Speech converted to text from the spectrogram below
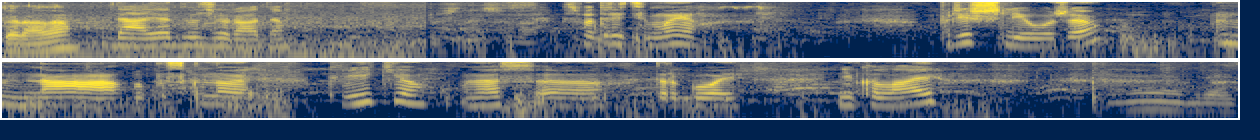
Ти рада? Да, я дуже рада. Смотрите, мы пришли уже на выпускной Квики. У нас э, дорогой Николай. Блядь,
